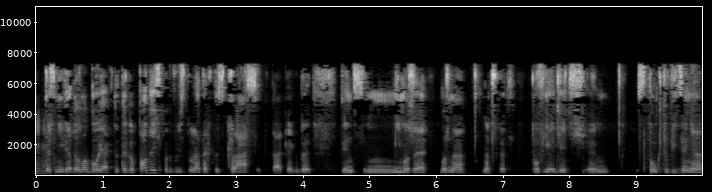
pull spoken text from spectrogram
mhm. też nie wiadomo było jak do tego podejść, po 20 latach to jest klasyk, tak, jakby, więc mm, mimo, że można na przykład powiedzieć z punktu widzenia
